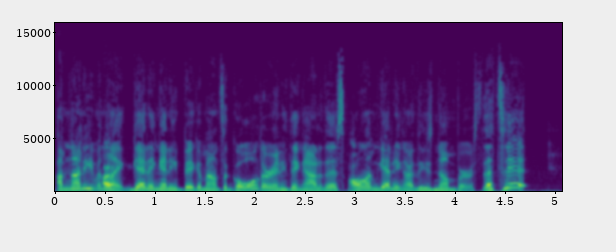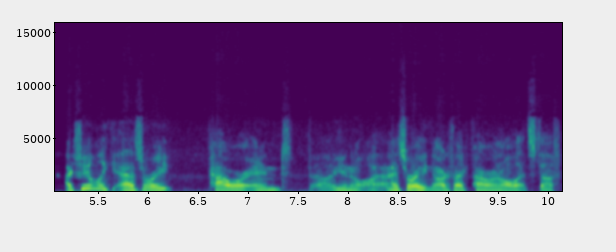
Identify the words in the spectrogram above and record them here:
I'm not even I, like getting any big amounts of gold or anything out of this. All I'm getting are these numbers. That's it. I feel like Azerite power and uh, you know Azerite and artifact power and all that stuff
